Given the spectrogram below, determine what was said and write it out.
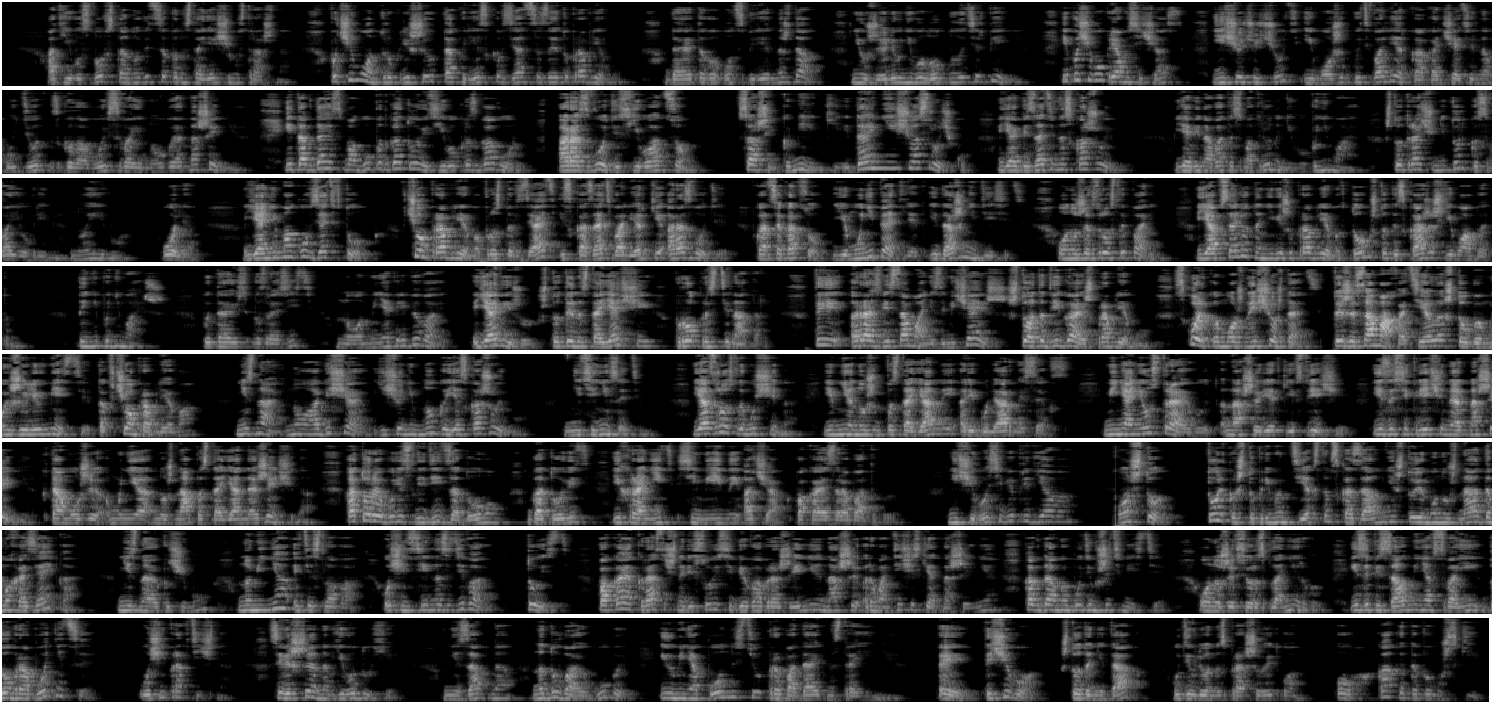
От его слов становится по-настоящему страшно. Почему он вдруг решил так резко взяться за эту проблему? До этого он смиренно ждал. Неужели у него лопнуло терпение? И почему прямо сейчас? Еще чуть-чуть, и, может быть, Валерка окончательно уйдет с головой в свои новые отношения. И тогда я смогу подготовить его к разговору о разводе с его отцом. Сашенька, миленький, дай мне еще осрочку. Я обязательно скажу им. Я виновато смотрю на него, понимая, что трачу не только свое время, но и его. Оля, я не могу взять в толк. В чем проблема просто взять и сказать Валерке о разводе? В конце концов, ему не пять лет и даже не десять. Он уже взрослый парень. Я абсолютно не вижу проблемы в том, что ты скажешь ему об этом. Ты не понимаешь. Пытаюсь возразить, но он меня перебивает. Я вижу, что ты настоящий прокрастинатор. Ты разве сама не замечаешь, что отодвигаешь проблему? Сколько можно еще ждать? Ты же сама хотела, чтобы мы жили вместе. Так в чем проблема? Не знаю, но обещаю, еще немного я скажу ему. Не тяни с этим. Я взрослый мужчина, и мне нужен постоянный регулярный секс. Меня не устраивают наши редкие встречи и засекреченные отношения. К тому же мне нужна постоянная женщина, которая будет следить за домом, готовить и хранить семейный очаг, пока я зарабатываю. Ничего себе предъява. Он что, только что прямым текстом сказал мне, что ему нужна домохозяйка? Не знаю почему, но меня эти слова очень сильно задевают. То есть, пока я красочно рисую себе воображение наши романтические отношения, когда мы будем жить вместе, он уже все распланировал и записал меня в свои домработницы? Очень практично. Совершенно в его духе. Внезапно надуваю губы, и у меня полностью пропадает настроение. «Эй, ты чего? Что-то не так?» – удивленно спрашивает он. Ох, как это по-мужски.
